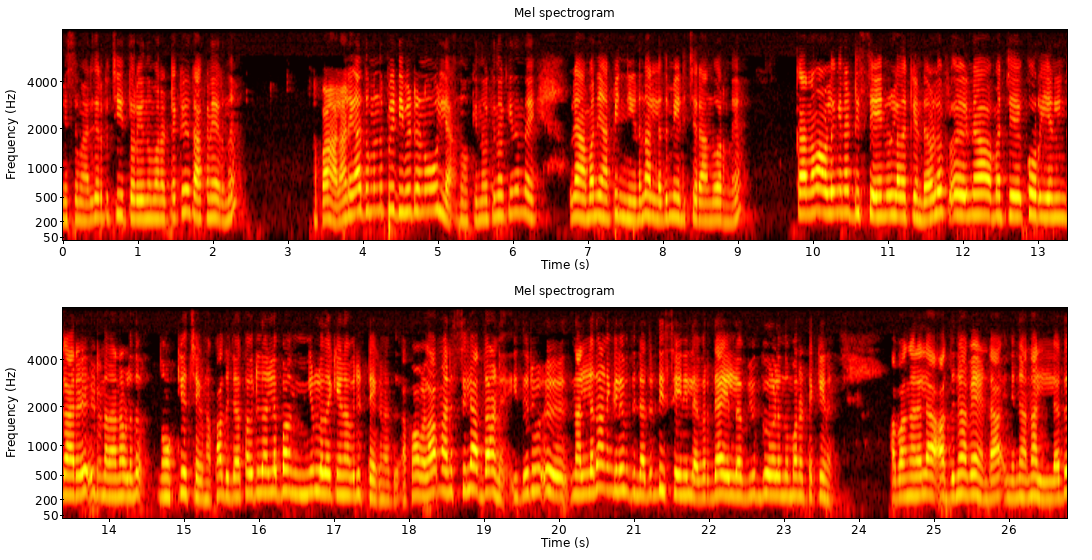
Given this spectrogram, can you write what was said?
മിസ്സുമാർ ചിലപ്പോൾ ചീത്ത പറയുമെന്ന് പറഞ്ഞിട്ടൊക്കെ ഇതാക്കണമായിരുന്നു അപ്പോൾ ആളാണെങ്കിൽ അതൊന്നും പിടിവിടണമില്ല നോക്കി നോക്കി നോക്കി നിന്നേ. അപ്പോൾ ഞാൻ പറഞ്ഞു ഞാൻ പിന്നീട് നല്ലത് മേടിച്ചു തരാമെന്ന് പറഞ്ഞ്. കാരണം അവളിങ്ങനെ ഡിസൈൻ ഉള്ളതൊക്കെ ഉണ്ട്. അവൾ ഇങ്ങനെ മറ്റേ കൊറിയൻകാർ ഇടണതാണ് അവൾ നോക്കി വെച്ചേക്കുന്നത് അപ്പോൾ അതിനകത്ത് അവർ നല്ല ഭംഗിയുള്ളതൊക്കെയാണ് അവർ ഇട്ടേക്കണത്. അപ്പോൾ അവളെ മനസ്സിൽ അതാണ്. ഇതൊരു നല്ലതാണെങ്കിലും ഇതിന്റെ അത് ഡിസൈൻ ഇല്ല. വെറുതെ ഐ ലവ് യു ഗേൾ എന്നും പറഞ്ഞിട്ടൊക്കെയാണ്. അപ്പോൾ അങ്ങനെയല്ല അതിന് വേണ്ട ഇനി ഞാൻ നല്ലത്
